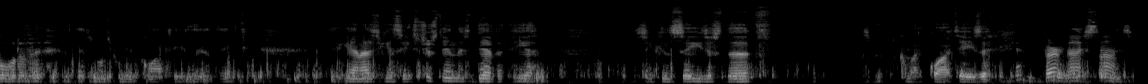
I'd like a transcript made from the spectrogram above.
hold of it. This one's coming quite easily, I think. Again, as you can see, it's just in this divot here. As you can see, just uh, there. So it'll come out quite easy. very nice size.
